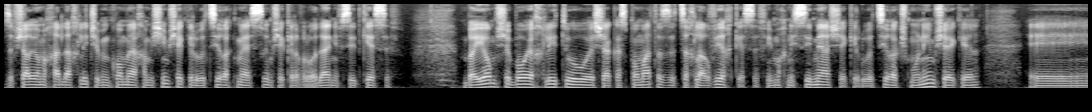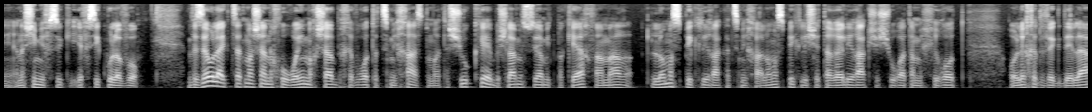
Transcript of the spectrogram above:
אז אפשר יום אחד להחליט שבמקום 150 שקל הוא יוציא רק 120 שקל, אבל הוא עדיין יפסיד כסף. ביום שבו יחליטו שהכספומט הזה צריך להרוויח כסף, אם מכניסים 100 שקל, הוא יוציא רק 80 שקל, אנשים יפסיק, יפסיקו לבוא. וזה אולי קצת מה שאנחנו רואים עכשיו בחברות הצמיחה, זאת אומרת, השוק בשלב מסוים התפכח ואמר, לא מספיק לי רק הצמיחה, לא מספיק לי שתראה לי רק ששורת המכירות הולכת וגדלה,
